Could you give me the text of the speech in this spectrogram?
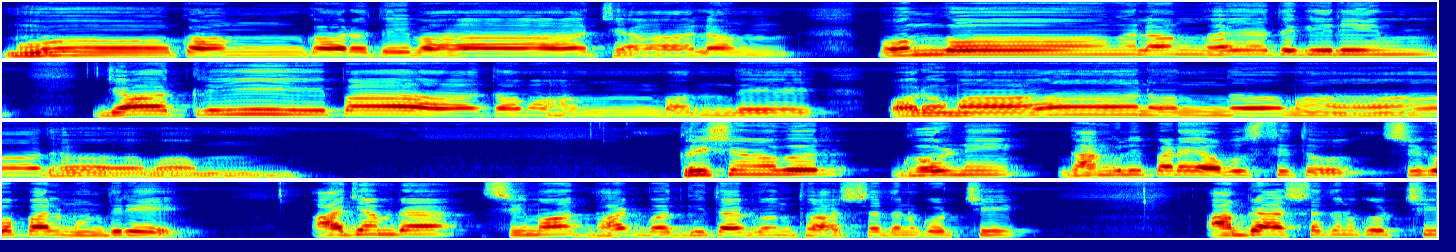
মূকং করতি বাচালং, পঙ্গং লঙ্ঘয়ত গিরিম যৎকৃপা তমহং বন্দে পরমানন্দমাধবম কৃষ্ণনগর ঘূর্ণি গাঙ্গুলিপাড়ায় অবস্থিত শ্রীগোপাল মন্দিরে আজ আমরা শ্রীমদ্ ভাগবত গীতা গ্রন্থ আস্বাদন করছি। আমরা আস্বাদন করছি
